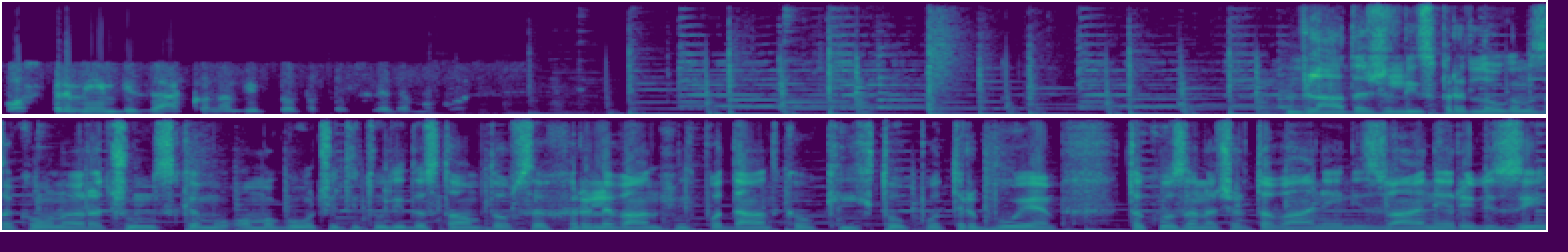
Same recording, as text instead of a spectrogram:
po spremembi zakona bi bilo pa to seveda mogoče. Vlada želi s predlogom zakona računskemu omogočiti tudi dostop do vseh relevantnih podatkov, ki jih to potrebuje, tako za načrtovanje in izvajanje revizij,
